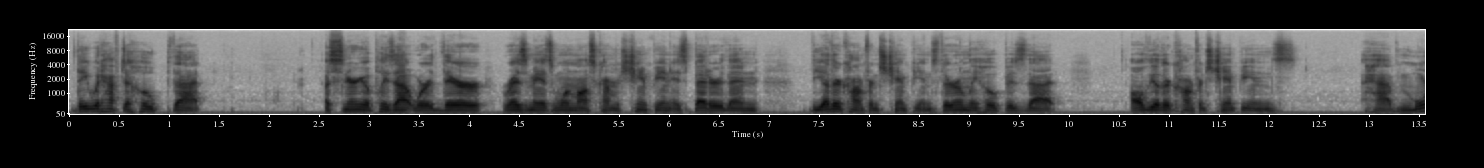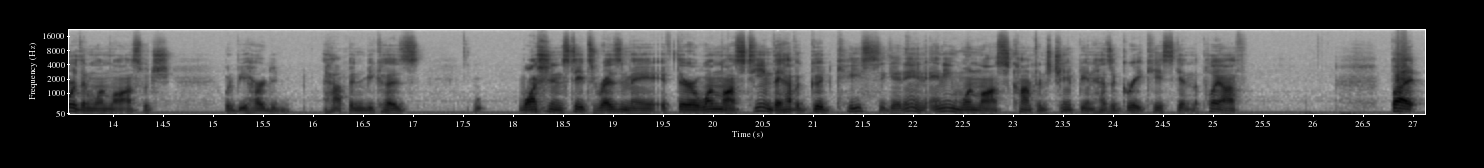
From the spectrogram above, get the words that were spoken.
they would have to hope that a scenario plays out where their resume as a one loss conference champion is better than the other conference champions, their only hope is that all the other conference champions have more than one loss, which would be hard to happen because Washington State's resume, if they're a one loss team, they have a good case to get in. Any one loss conference champion has a great case to get in the playoff. But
